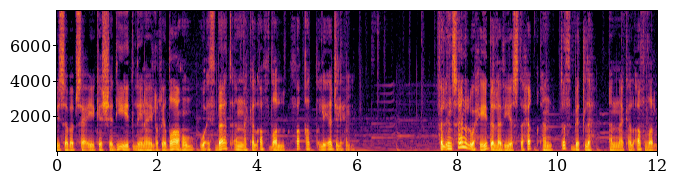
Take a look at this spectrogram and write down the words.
بسبب سعيك الشديد لنيل رضاهم وإثبات أنك الأفضل فقط لأجلهم. فالإنسان الوحيد الذي يستحق أن تثبت له أنك الأفضل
